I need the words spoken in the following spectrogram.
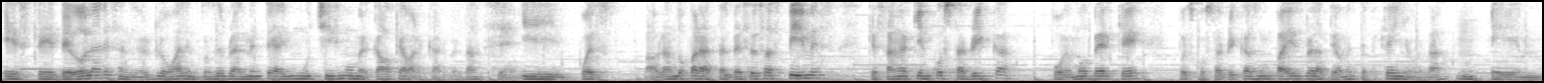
este, de dólares a nivel global. Entonces realmente hay muchísimo mercado que abarcar, ¿verdad? Y pues hablando para tal vez esas pymes que están aquí en Costa Rica, podemos ver que pues Costa Rica es un país relativamente pequeño, ¿verdad? Em,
